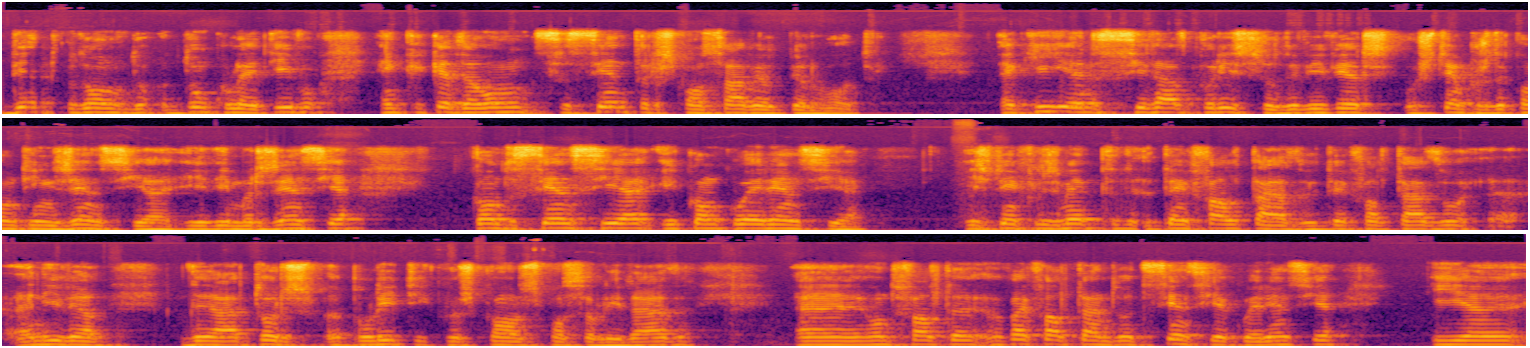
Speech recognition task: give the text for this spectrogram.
dentro de um, de um coletivo em que cada um se sente responsável pelo outro. Aqui a necessidade, por isso, de viver os tempos de contingência e de emergência com decência e com coerência. Isto, infelizmente, tem faltado, e tem faltado a nível de atores políticos com responsabilidade, uh, onde falta, vai faltando a decência e a coerência e, uh,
